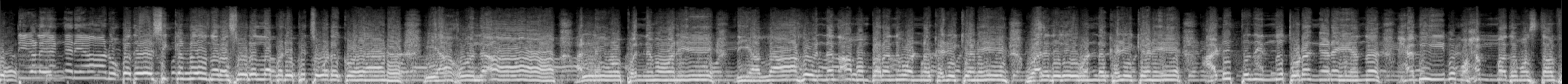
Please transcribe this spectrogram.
കുട്ടികളെ എങ്ങനെയാണ് ഉപദേശിക്കേണ്ടതെന്ന് റസൂലുള്ള പഠിപ്പിച്ചു കൊടുക്കുകയാണ്. ഗുലാം, അല്ലയോ പൊന്നുമോനെ നീ അള്ളാഹുവിന്റെ നാമം പറഞ്ഞുകൊണ്ട് കഴിക്കണേ വലത് കൈ കൊണ്ട് കഴിക്കണേ അടുത്ത് നിന്ന് തുടങ്ങണേ എന്ന് ഹബീബ് മുഹമ്മദ് മുസ്തഫ.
